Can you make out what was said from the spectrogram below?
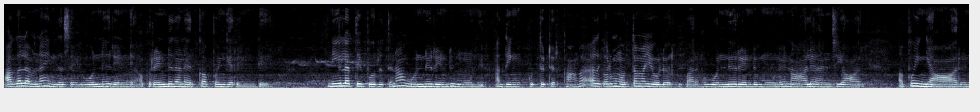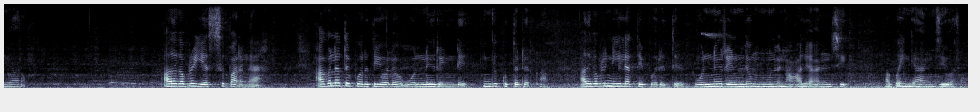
அகலம்னா இந்த சைடு ஒன்று ரெண்டு. அப்போ ரெண்டு தானே இருக்குது அப்போ இங்கே ரெண்டு. நீளத்தை பொறுத்துனா ஒன்று ரெண்டு மூணு. அது இங்கே கொடுத்துட்டு இருக்காங்க. அதுக்கப்புறம் மொத்தமாக எவ்வளோ இருக்குது பாருங்கள் ஒன்று ரெண்டு மூணு நாலு அஞ்சு ஆறு. அப்போ இங்கே ஆறுன்னு வரும். அதுக்கப்புறம் எஸ்ஸு பாருங்கள் அகலத்தை பொறுத்து எவ்வளோ? ஒன்று ரெண்டு. இங்கே குத்துட்டு இருக்கான். அதுக்கப்புறம் நீளத்தை பொறுத்து ஒன்று ரெண்டு மூணு நாலு அஞ்சு. அப்போ இங்கே அஞ்சு வரும்.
